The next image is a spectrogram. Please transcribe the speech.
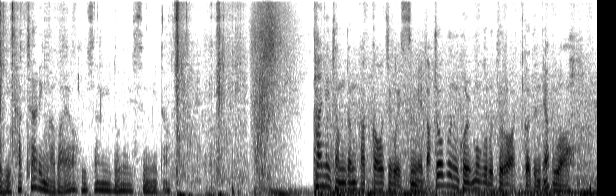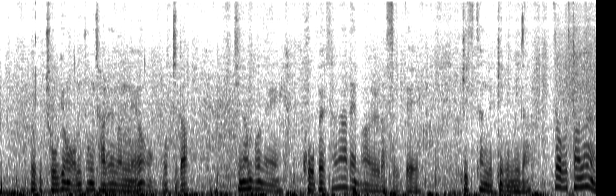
여기 사찰인가 봐요. 불상이 놓여 있습니다. 산이 점점 가까워지고 있습니다. 좁은 골목으로 들어왔거든요. 와 여기 조경 엄청 잘 해놨네요. 멋지다. 지난번에 고베 산아래 마을 갔을 때 비슷한 느낌입니다. 여기서부터는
